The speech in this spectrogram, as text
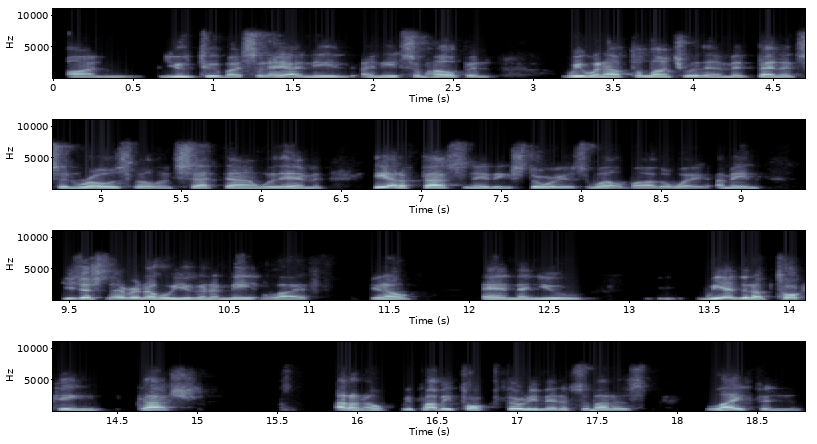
on YouTube. I said, "Hey, I need I need some help," and we went out to lunch with him at Bennett's in Roseville and sat down with him. And he had a fascinating story as well, by the way. I mean, you just never know who you're going to meet in life, you know. And then you, we ended up talking. Gosh, I don't know. We probably talked 30 minutes about his life and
